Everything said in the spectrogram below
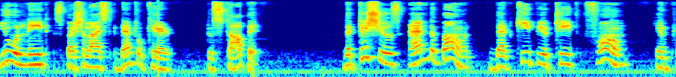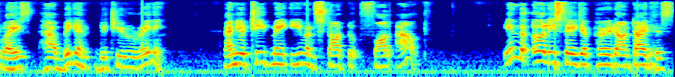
you will need specialized dental care to stop it. The tissues and the bone that keep your teeth firm in place have begun deteriorating, and your teeth may even start to fall out. In the early stage of periodontitis,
